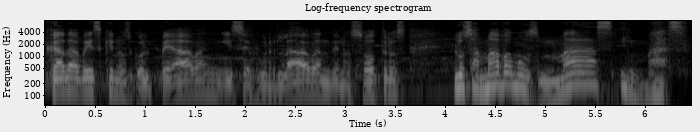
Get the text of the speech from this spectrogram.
Cada vez que nos golpeaban y se burlaban de nosotros, los amábamos más y más.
